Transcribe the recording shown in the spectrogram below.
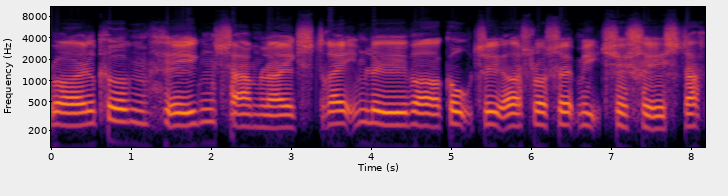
Royal Copenhagen samler ekstremløber og god til at slå søm i til fester.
